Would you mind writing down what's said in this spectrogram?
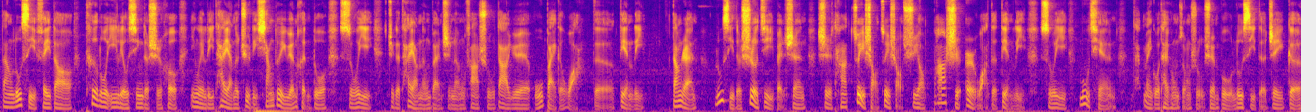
当 Lucy 飞到特洛伊流星的时候，因为离太阳的距离相对远很多，所以这个太阳能板只能发出大约五百个瓦的电力。当然。Lucy 的设计本身是它最少最少需要八十二瓦的电力，所以目前美国太空总署宣布，Lucy 的这个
